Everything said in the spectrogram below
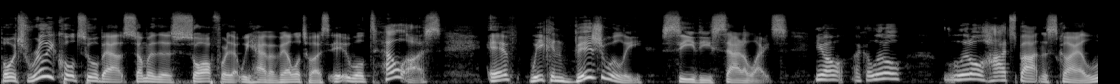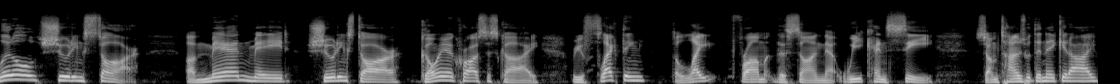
But what's really cool too about some of the software that we have available to us, it will tell us if we can visually see these satellites. You know, like a little little hot spot in the sky, a little shooting star, a man-made shooting star going across the sky, reflecting the light from the sun that we can see sometimes with the naked eye,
